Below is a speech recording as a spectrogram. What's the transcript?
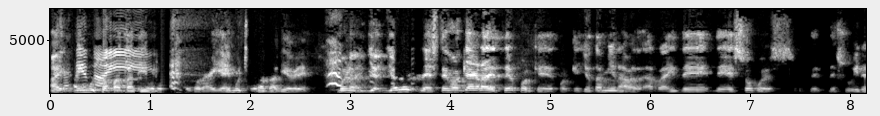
hay, hay, mucho ahí? pata liebre por ahí, hay mucho pata liebre. Bueno, yo, yo, les tengo que agradecer porque, porque yo también a, a raíz de, de, eso, pues de, de subir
